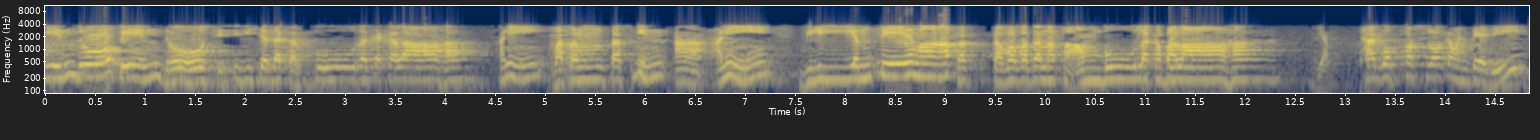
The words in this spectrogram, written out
విశాఖేంద్రోపేంద్రో శశి విశద కర్పూర చకలా అని వసం తస్మిన్ ఆ, అని విలీయంతే మాతస్తవ వదన తాంబూల కబలాహ ఎంత గొప్ప శ్లోకం అంటే అది?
